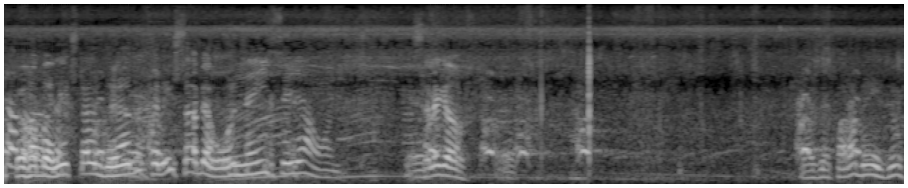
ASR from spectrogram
Tá o rabanete está andando, você nem sabe aonde. Nem sei aonde. Isso é legal. Mas é parabéns, viu?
